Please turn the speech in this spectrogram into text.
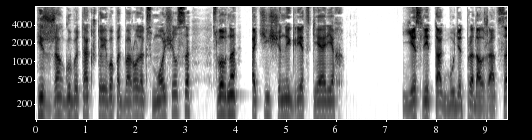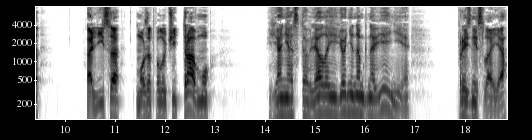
и сжал губы так, что его подбородок сморщился, словно очищенный грецкий орех. Если так будет продолжаться, Алиса может получить травму. Я не оставляла ее ни на мгновение — произнесла я.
